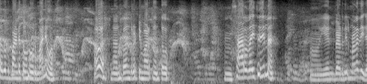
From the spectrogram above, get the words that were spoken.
ತೆಗೆದು ಬಾಂಡೆ ತಗೊಂಡು ಹೋಗ್ರಿ ಮಾ ನೀವು? ಅವ ನಾನು ಬಂದು ರೊಟ್ಟಿ ಮಾಡ್ತೀನಿ ತಗೋ. ಹ್ಞೂ ಸಾರದ ಐತದಿಲ್ಲ ಹ್ಞೂ ಏನು ಬೇಡದಿಲ್ಲ ಮಾಡೋದೀಗ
